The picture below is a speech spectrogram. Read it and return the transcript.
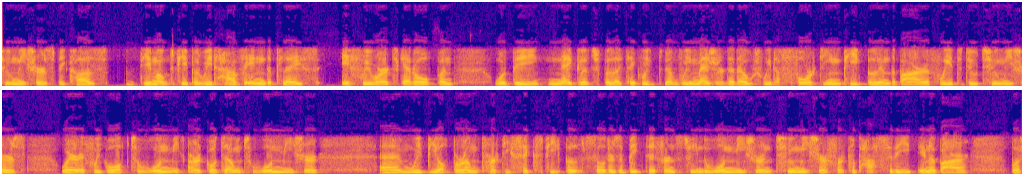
two meters because the amount of people we'd have in the place if we were to get open would be negligible. I think we if we measured it out, we'd have 14 people in the bar if we had to do two meters. Where if we go up to one meter or go down to one meter, um, we'd be up around 36 people. So there's a big difference between the one metre and two metre for capacity in a bar. But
